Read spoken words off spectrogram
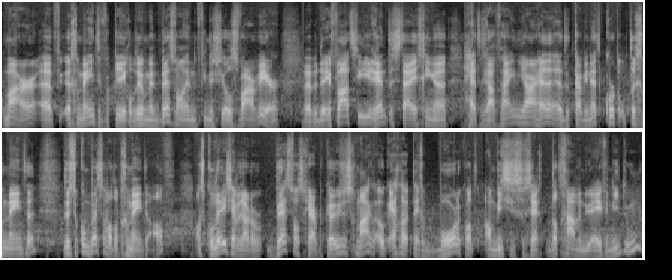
Maar gemeenten verkeren op dit moment best wel in financieel zwaar weer. We hebben de inflatie, rentestijgingen, het ravijnjaar, hè, het kabinet kort op de gemeente. Dus er komt best wel wat op gemeenten af. Als college hebben we best wel scherpe keuzes gemaakt. Ook echt tegen behoorlijk wat ambities gezegd. Dat gaan we nu even niet doen.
